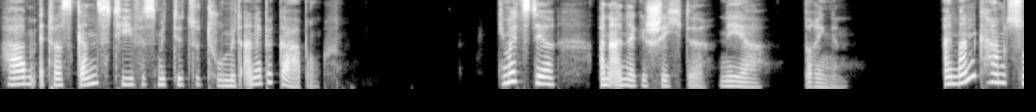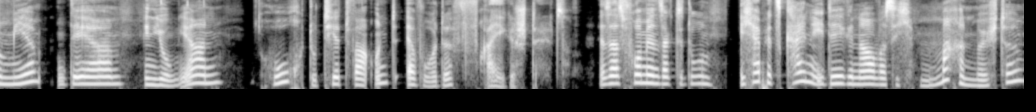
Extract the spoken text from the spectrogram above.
haben etwas ganz Tiefes mit dir zu tun, mit einer Begabung. Ich möchte es dir an einer Geschichte näher bringen. Ein Mann kam zu mir, der in jungen Jahren hoch dotiert war und er wurde freigestellt. Er saß vor mir und sagte, du, ich habe jetzt keine Idee genau, was ich machen möchte,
